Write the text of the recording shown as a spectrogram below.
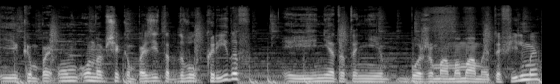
И компо- он, он вообще композитор двух кридов. И нет, это не Боже, мама, мама, это фильмы.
